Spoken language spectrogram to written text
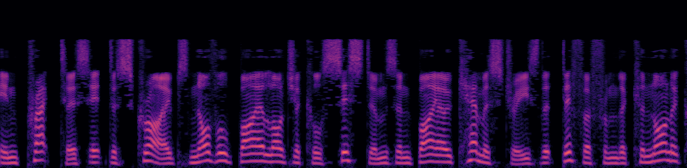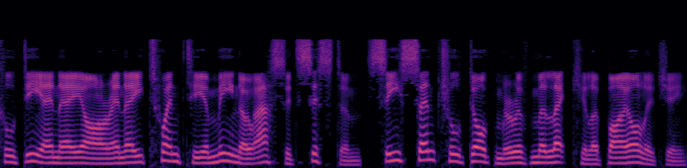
In practice it describes novel biological systems and biochemistries that differ from the canonical DNA-RNA 20 amino acid system see central dogma of molecular biology.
